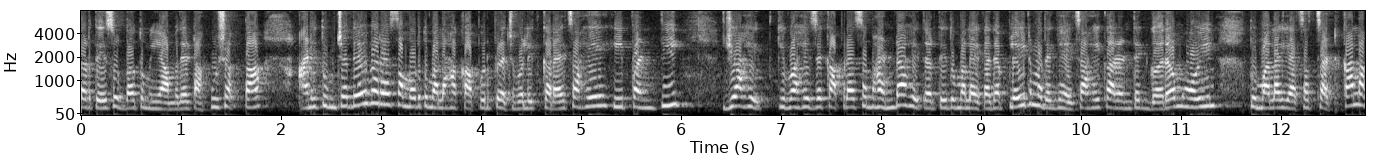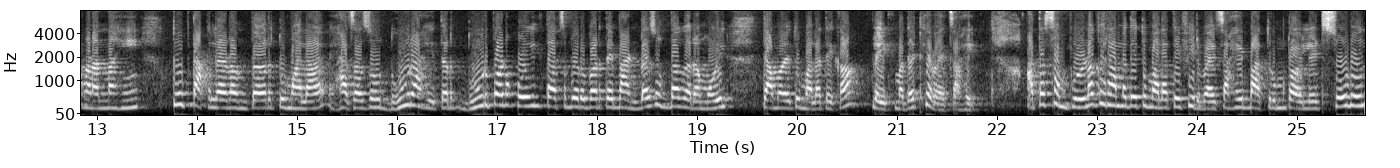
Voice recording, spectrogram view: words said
तर ते सुद्धा तुम्ही यामध्ये टाकू शकता. आणि तुमच्या देवघरासमोर तुम्हाला हा कापूर प्रज्वलित करायचा आहे. ही पणती जी आहेत किंवा हे जे कापराचं भांड आहे तर ते तुम्हाला एखाद्या प्लेटमध्ये घ्यायचं आहे कारण ते गरम होईल. तुम्हाला याचा चटका लागणार नाही. तूप टाकल्यानंतर तुम्हाला ह्याचा जो धूर आहे तर धूर पण होईल त्याचबरोबर ते भांडं सुद्धा गरम होईल. त्यामुळे तुम्हाला ते एका प्लेटमध्ये ठेवायचं आहे. आता संपूर्ण घरामध्ये तुम्हाला ते फिरवायचं आहे. बाथरूम टॉयलेट सोडून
